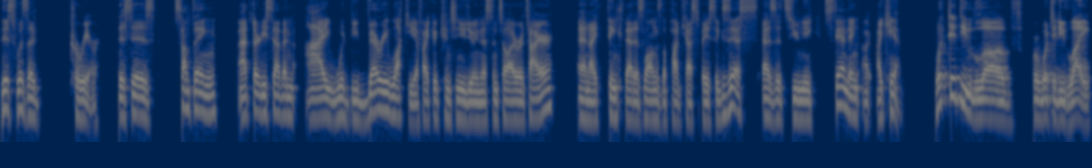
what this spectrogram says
this was a career. This is something at 37 i would be very lucky if i could continue doing this until i retire and i think that as long as the podcast space exists as its unique standing i, I can. What did you love or what did you like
